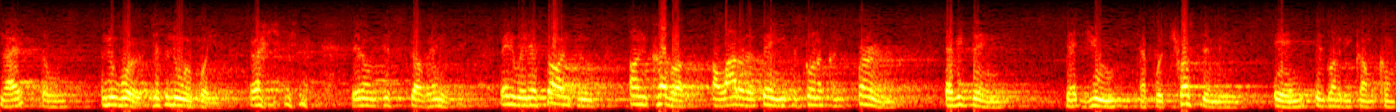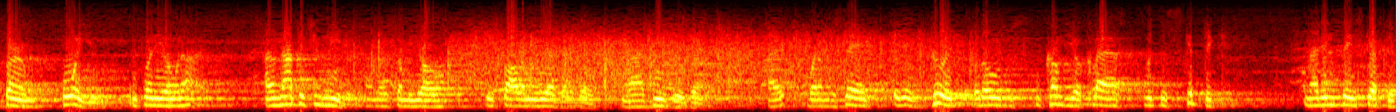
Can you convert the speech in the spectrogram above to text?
Right? So a new word, just a new one for you. Right? they don't discover anything. But anyway, they're starting to uncover a lot of the things that's going to confirm everything that you have put trust in me in is going to become confirmed for you in front of your own eyes. And not that you need it. I know some of y'all is following me wherever I go, and I appreciate that. Right? But I'm just saying, it is good for those who come to your class with the skeptic. And I didn't say skeptic,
